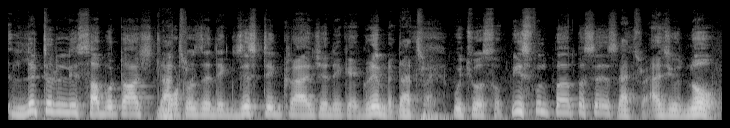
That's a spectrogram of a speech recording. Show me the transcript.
literally sabotaged That's what was an existing cryogenic agreement. That's right. Which was for peaceful purposes. That's right. As you know,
